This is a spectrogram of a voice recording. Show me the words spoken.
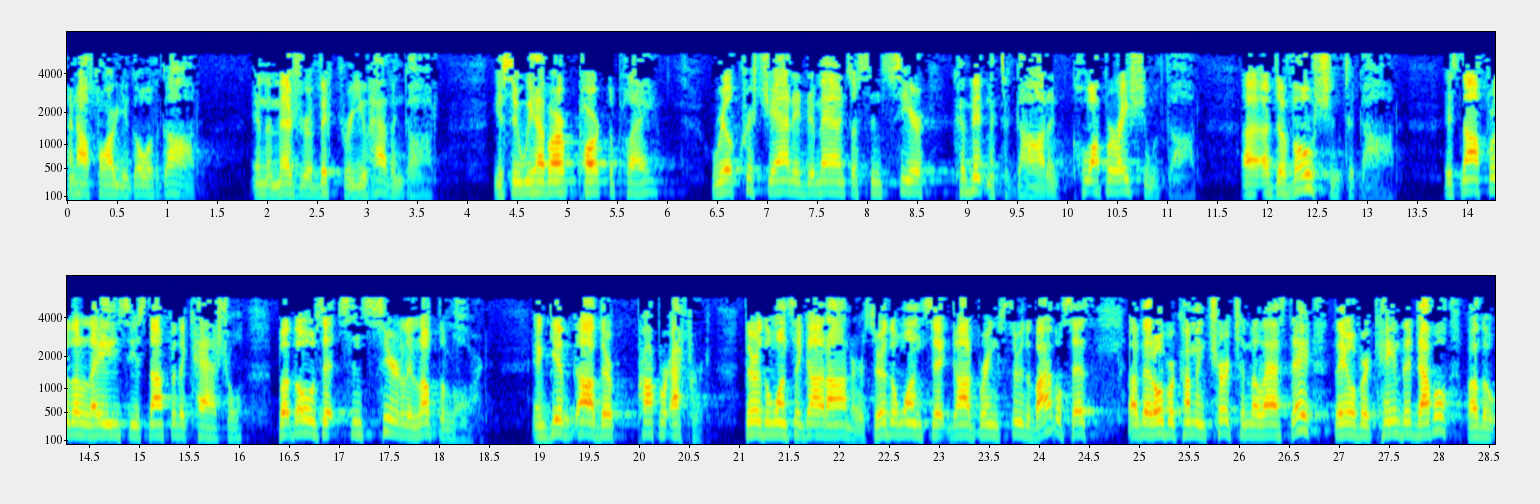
in how far you go with God, in the measure of victory you have in God. You see, we have our part to play. Real Christianity demands a sincere commitment to God and cooperation with God, a, devotion to God. It's not for the lazy, it's not for the casual, but those that sincerely love the Lord and give God their proper effort. They're the ones that God honors. They're the ones that God brings through. The Bible says of that overcoming church in the last day. They overcame the devil by the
